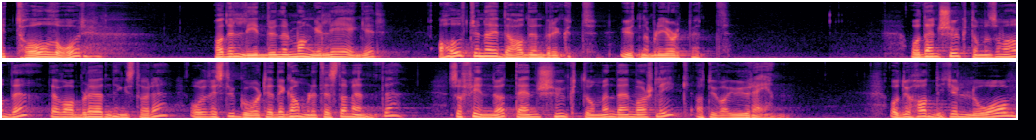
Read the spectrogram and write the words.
I tolv år. Hadde lidd under mange leger. Alt hun eide, hadde hun brukt uten å bli hjulpet. Og den sykdommen som hun hadde, det var blødning, står det. Og hvis du går til Det gamle testamentet, så finner du at den sykdommen den var slik at du var urein. Og du hadde ikke lov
